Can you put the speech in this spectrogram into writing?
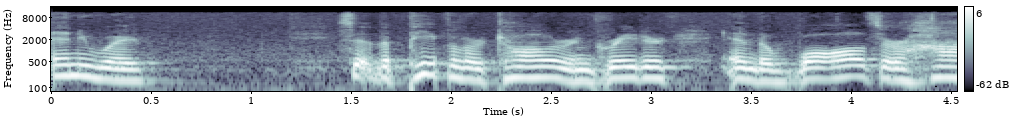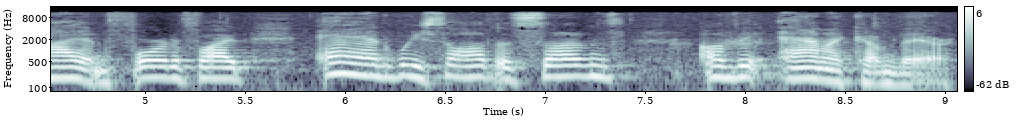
Anyway, said the people are taller and greater, and the walls are high and fortified. And we saw the sons of the Anakim there.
